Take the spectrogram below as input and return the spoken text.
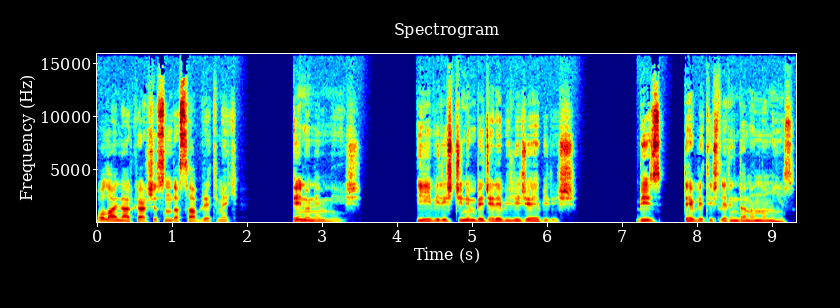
Olaylar karşısında sabretmek en önemli iş. İyi bir işçinin becerebileceği bir iş. Biz devlet işlerinden anlamayız.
